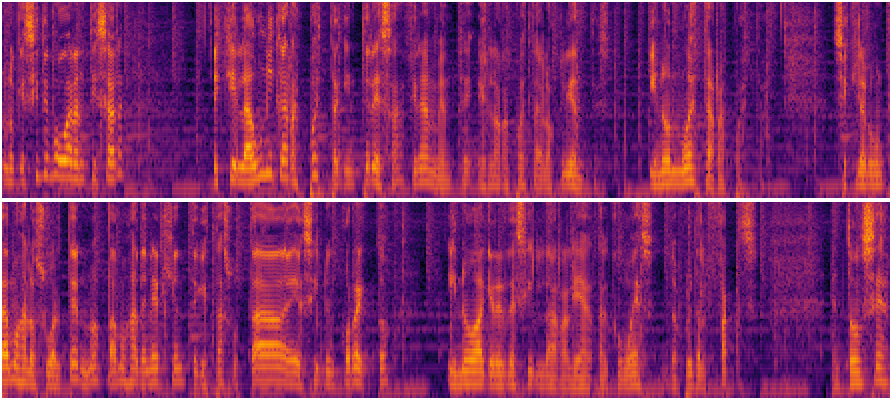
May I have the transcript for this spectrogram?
lo que sí te puedo garantizar es que la única respuesta que interesa finalmente es la respuesta de los clientes y no nuestra respuesta. Si es que le preguntamos a los subalternos, vamos a tener gente que está asustada de decir lo incorrecto y no va a querer decir la realidad tal como es, the brutal facts. Entonces,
